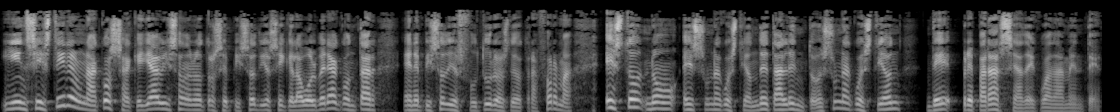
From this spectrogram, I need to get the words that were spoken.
Y insistir en una cosa que ya he avisado en otros episodios y que la volveré a contar en episodios futuros de otra forma. Esto no es una cuestión de talento, es una cuestión de prepararse adecuadamente.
